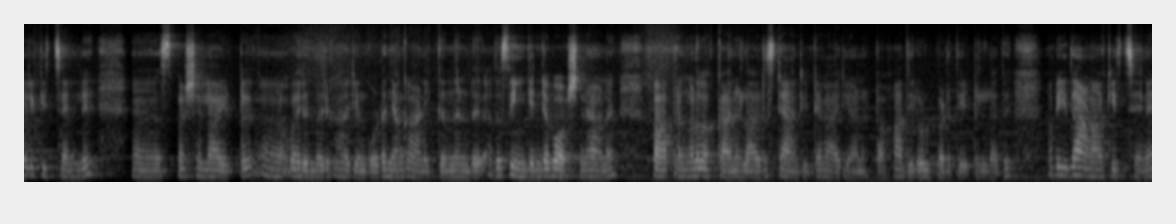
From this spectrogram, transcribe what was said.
ഒരു കിച്ചണിൽ സ്പെഷ്യലായിട്ട് വരുന്നൊരു കാര്യം കൂടെ ഞാൻ കാണിക്കുന്നുണ്ട്. അത് സിങ്കിന്റെ പോർഷനാണ് പാത്രങ്ങൾ വെക്കാനുള്ള ആ ഒരു സ്റ്റാൻഡിന്റെ കാര്യമാണ് കേട്ടോ അതിൽ ഉൾപ്പെടുത്തിയിട്ടുള്ളത്. അപ്പോൾ ഇതാണ് ആ കിച്ചന്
